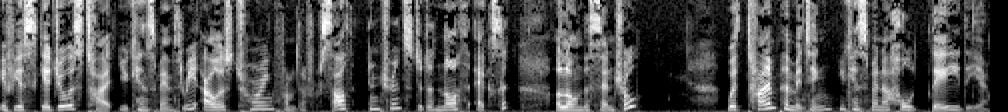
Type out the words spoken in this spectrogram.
If your schedule is tight, you can spend three hours touring from the south entrance to the north exit along the central. With time permitting, you can spend a whole day there.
